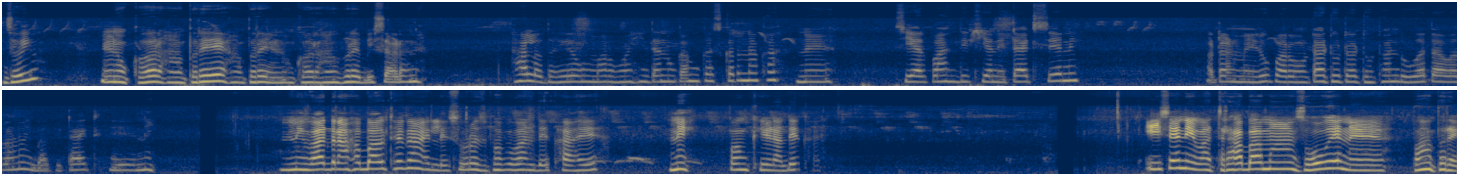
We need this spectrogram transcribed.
જોયું? એનું ઘર સાંભળે સાંભળે એનું ઘર સાંભળે બિસાડાને. હાલો તો એ હું મારું વાહિંદાનું કામકાજ કરી નાખા ને ચાર પાંચ દીથિયાની ટાઈટ છે નહીં અટાણ મેં રૂપારું ટાઢું ટાઢું ઠંડુ વાતાવરણ હોય, બાકી ટાઈટ એ નહીં. ની વાદળા હબાવ થઈ ગયા એટલે સૂરજ ભગવાન દેખાય નહીં, પંખીડા દેખાય. એ છે ને રાબામાં જોવે ને ભાંભરે.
